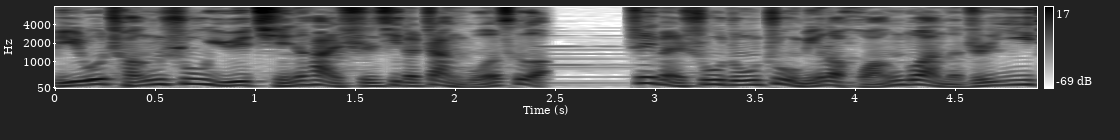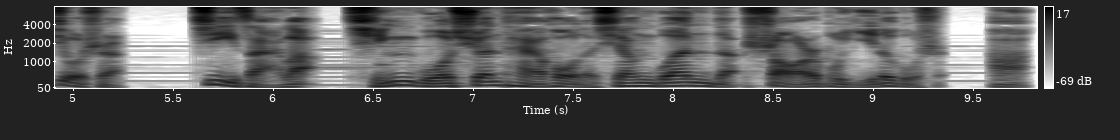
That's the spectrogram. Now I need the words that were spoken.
比如成书于秦汉时期的《战国策》这本书中著名的黄段子之一，就是记载了秦国宣太后的相关的少儿不宜的故事啊。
